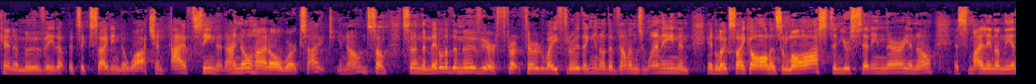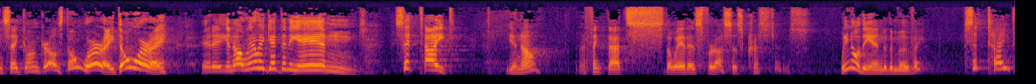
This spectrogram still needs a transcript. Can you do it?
kind of movie that it's exciting to watch. And I've seen it. I know how it all works out, you know. And so, so in the middle of the movie or th- third way through, the, you know, the villain's winning and it looks like all is lost and you're sitting there, you know, uh, smiling on the inside going, girls, don't worry, don't worry. It, you know, when we get to the end? Sit tight, you know. And I think that's the way it is for us as Christians. We know the end of the movie. Sit tight.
